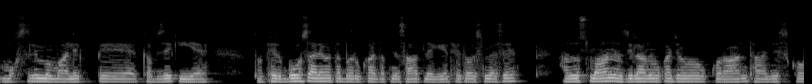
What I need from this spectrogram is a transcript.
مسلم ممالک پہ قبضے کیے تو پھر بہت سارے وہ تبرکات اپنے ساتھ لے گئے تھے۔ تو اس میں سے حضرت عثمان رضی اللہ عنہ کا جو قرآن تھا، جس کو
